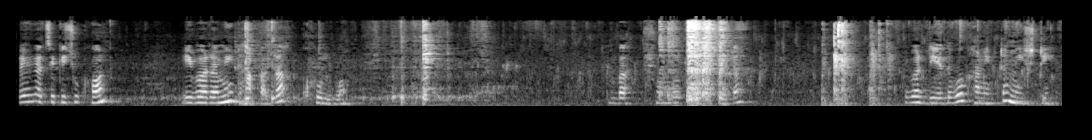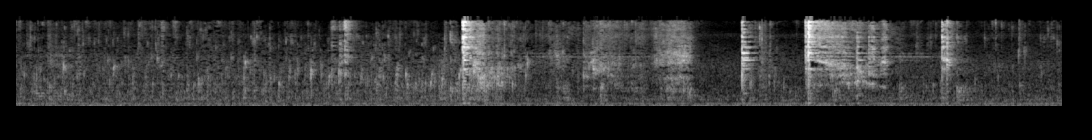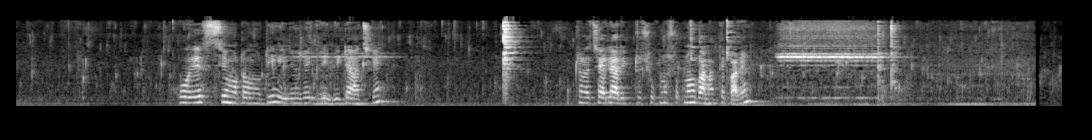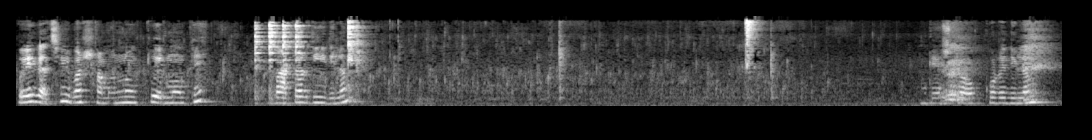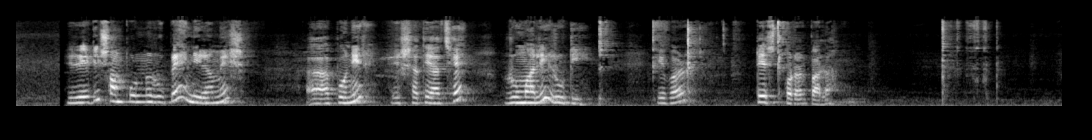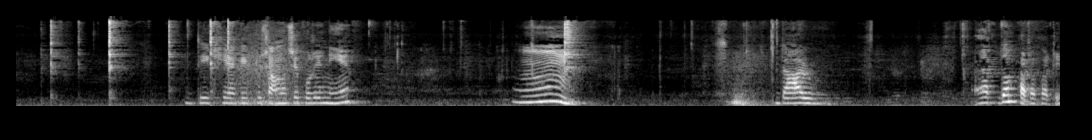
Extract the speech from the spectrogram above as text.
হয়ে গেছে কিছুক্ষণ। এবার আমি ঢাকাটা খুলব। বাহ, সুন্দর এটা। এবার দিয়ে দেবো খানিকটা মিষ্টি। হয়ে এসছে মোটামুটি এইভাবে গ্রেভিটা আছে। আপনারা চাইলে আরেকটু শুকনো শুকনো বানাতে পারেন। হয়ে গেছে, এবার সামান্য একটু এর মধ্যে বাটার দিয়ে দিলাম। গ্যাসটা অফ করে দিলাম। রেডি সম্পূর্ণরূপে নিরামিষ পনির এর সাথে আছে। রুমালি রুটি। এবার টেস্ট করার পালা। দেখি আগে একটু চামচে করে নিয়ে। দারুণ। একদম ফাটাফাটি।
